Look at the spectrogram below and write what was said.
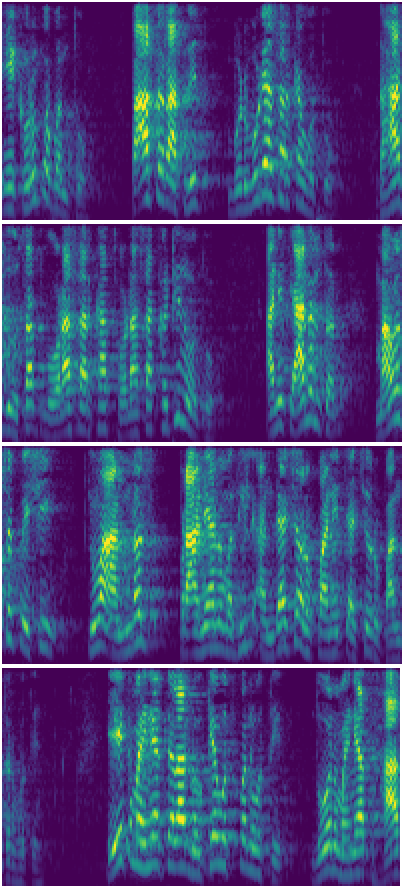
एकरूप बनतो. पाच रात्रीत बुडबुड्यासारखा होतो. दहा दिवसात बोरासारखा थोडासा कठीण होतो. आणि त्यानंतर मांसपेशी किंवा अंडज प्राण्यांमधील अंड्याच्या रूपाने त्याचे रूपांतर होते. एक महिन्यात त्याला डोके उत्पन्न होते. दोन महिन्यात हात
